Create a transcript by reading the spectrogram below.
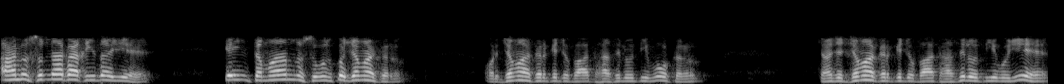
اہل سننا کا عقیدہ یہ ہے کہ ان تمام نصوص کو جمع کرو اور جمع کر کے جو بات حاصل ہوتی ہے وہ کرو۔ چانچہ جمع کر کے جو بات حاصل ہوتی ہے وہ یہ ہے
